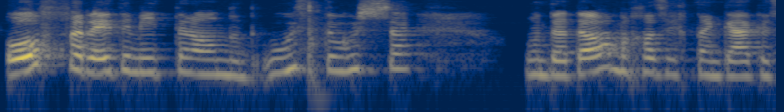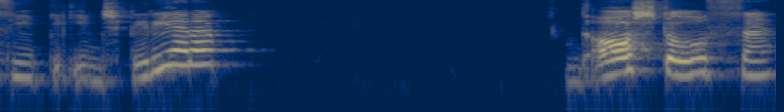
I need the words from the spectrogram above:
offen reden miteinander und austauschen. Und auch da, man kann sich dann gegenseitig inspirieren und anstoßen.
